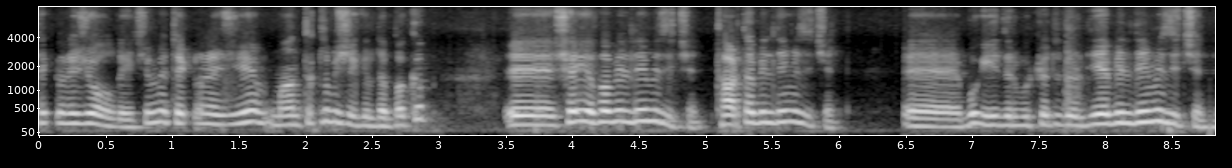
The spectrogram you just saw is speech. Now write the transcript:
teknoloji olduğu için ve teknolojiye mantıklı bir şekilde bakıp e, şey yapabildiğimiz için, tartabildiğimiz için, e, bu iyidir, bu kötüdür diyebildiğimiz için.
